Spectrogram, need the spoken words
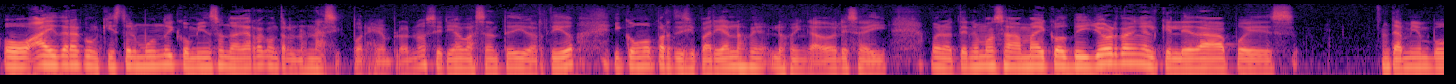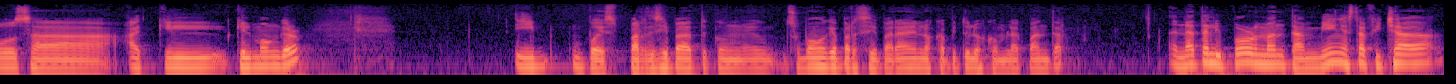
O Hydra conquista el mundo y comienza una guerra contra los nazis, por ejemplo, ¿no? Sería bastante divertido. ¿Y cómo participarían los, los Vengadores ahí? Bueno, tenemos a Michael B. Jordan, el que le da, pues, también voz a, a Killmonger. Y, pues, participa con, supongo que participará en los capítulos con Black Panther. Natalie Portman también está fichada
